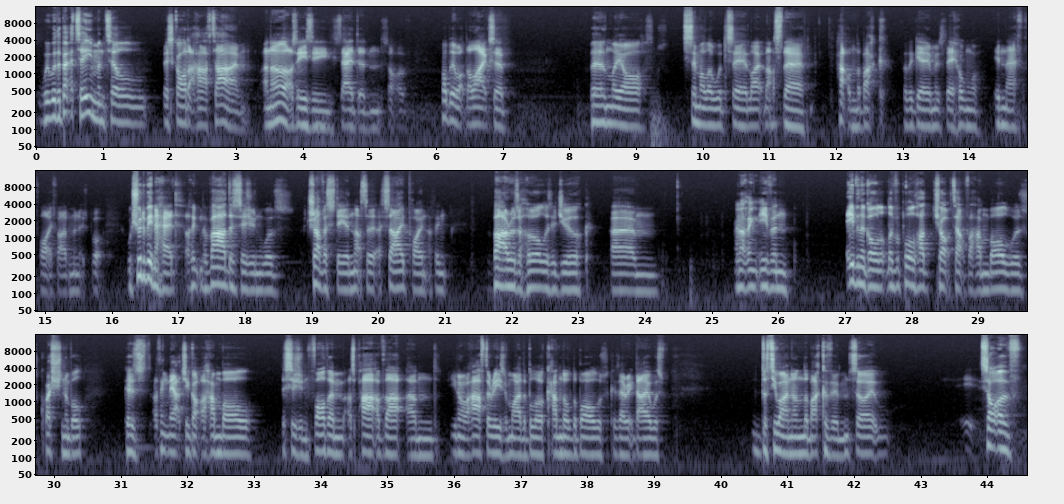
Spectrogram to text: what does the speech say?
we were the better team until they scored at half time. I know that's easy said and sort of probably what the likes of Burnley or similar would say, like that's their pat on the back for the game as they hung in there for 45 minutes. But we should have been ahead. I think the VAR decision was a travesty, and that's a, a side point. I think VAR as a whole is a joke. Um, and I think even even the goal that Liverpool had chalked out for handball was questionable because I think they actually got a handball decision for them as part of that. And you know, half the reason why the bloke handled the ball was because Eric Dier was dirty wine on the back of him. So it, it sort of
